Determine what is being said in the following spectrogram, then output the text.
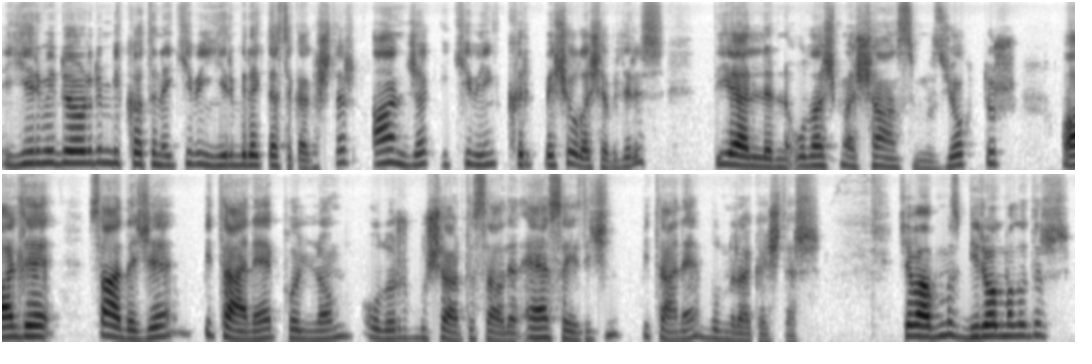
24'ün bir katına 2021 eklersek arkadaşlar ancak 2045'e ulaşabiliriz. Diğerlerine ulaşma şansımız yoktur. O halde sadece bir tane polinom olur bu şartı sağlayan en sayısı için bir tane bulunur arkadaşlar. Cevabımız 1 olmalıdır.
